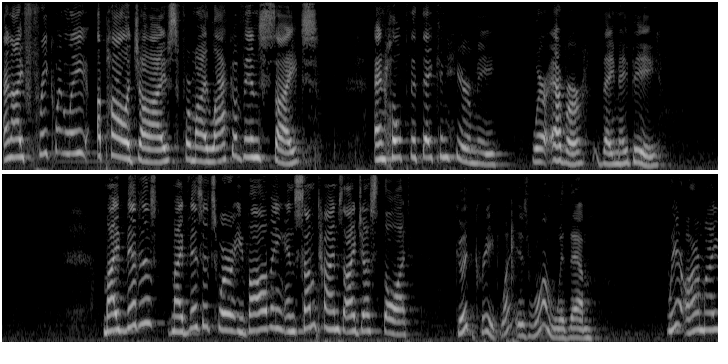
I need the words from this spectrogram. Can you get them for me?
and I frequently apologize for my lack of insight and hope that they can hear me wherever they may be. My visits, my visits were evolving, and sometimes I just thought, good grief, what is wrong with them? Where are my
